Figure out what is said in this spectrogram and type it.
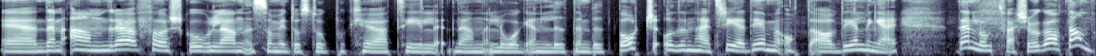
Eh, den andra förskolan som vi då stod på kö till den låg en liten bit bort och den här tredje med åtta avdelningar den låg tvärs över gatan.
